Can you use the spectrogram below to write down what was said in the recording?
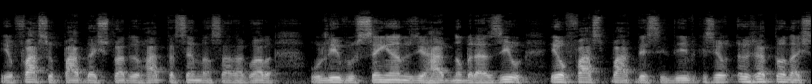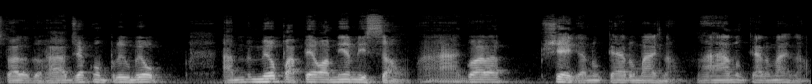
eu faço parte da história do rádio. Está sendo lançado agora o livro 100 anos de rádio no Brasil. Eu faço parte desse livro, que eu, eu já estou na história do rádio, já cumpri o meu, a, meu papel, a minha missão. Ah, agora chega, não quero mais não. Ah, não quero mais não.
